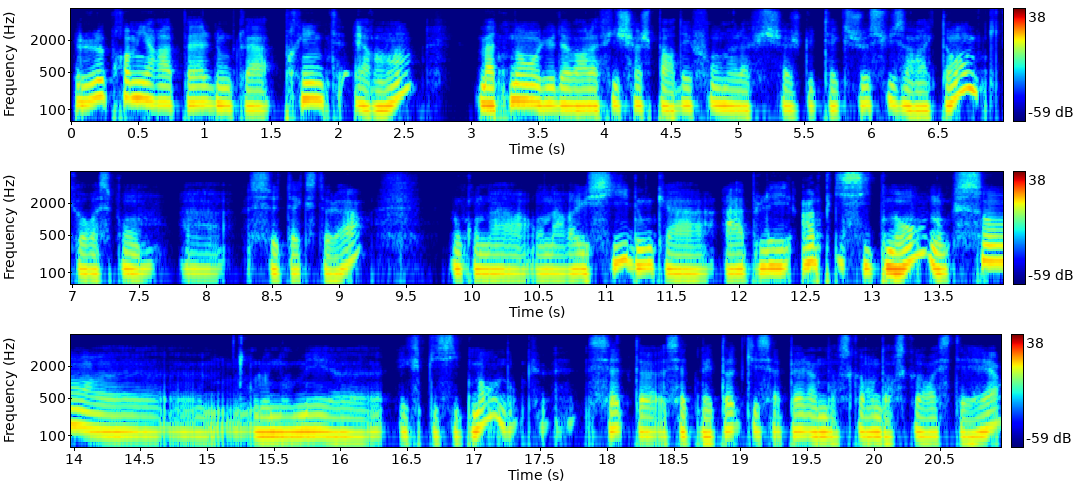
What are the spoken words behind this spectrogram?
le premier appel, donc la print R1. Maintenant, au lieu d'avoir l'affichage par défaut, on a l'affichage du texte je suis un rectangle qui correspond à ce texte-là. Donc on a, on a réussi donc à, appeler implicitement, donc sans euh, le nommer euh, explicitement, donc cette, euh, cette méthode qui s'appelle underscore underscore str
